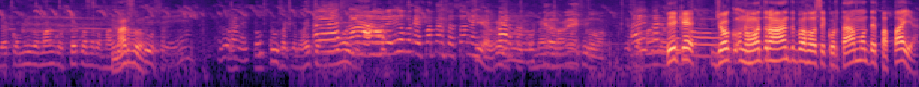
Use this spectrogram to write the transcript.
Ya ha comido mango usted cuando los mangos Marzo. Tusa, Duran el tuzo. tusa, que los echan Ah, en sí, olla. no, le digo porque cortan sazones y Sí, se rico mango- qué Fíjate que rico. yo, nosotros antes, pues, José, cortábamos de papaya.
